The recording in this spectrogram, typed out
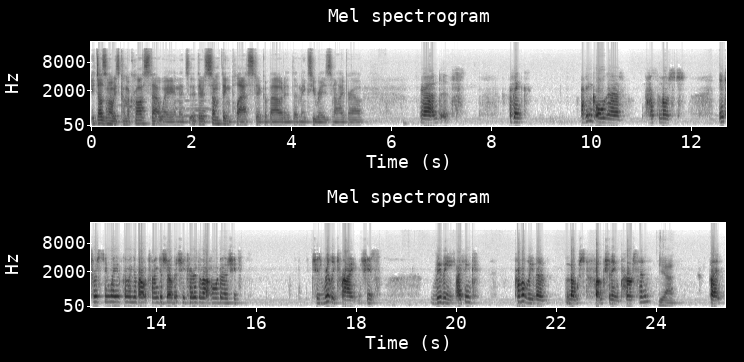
it doesn't always come across that way and it's it, there's something plastic about it that makes you raise an eyebrow Yeah, And it's, I think, I think Olga has the most interesting way of going about trying to show that she cares about Helga. She's, she's really trying. She's really, I think, probably the most functioning person. yeah But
